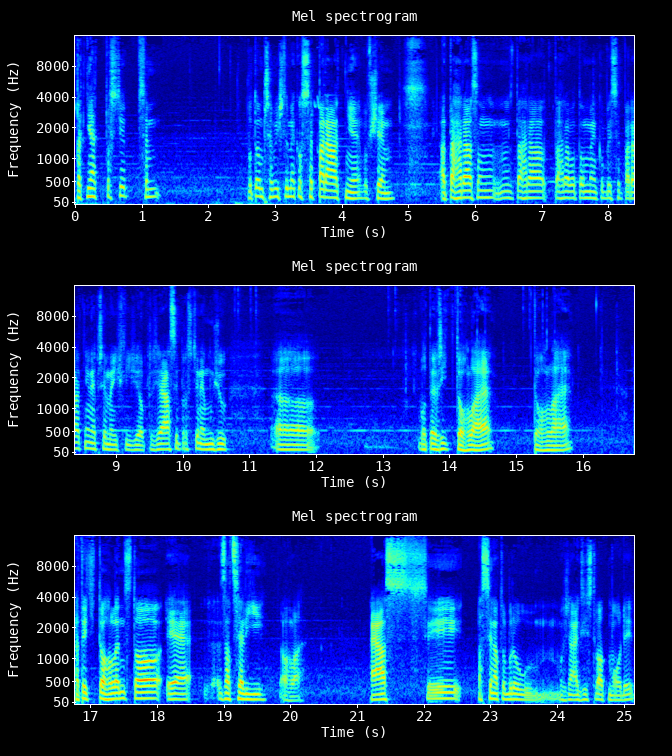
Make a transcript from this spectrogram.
tak nějak prostě jsem o tom přemýšlím jako separátně o všem. A ta hra, jsem, ta hra, ta hra o tom jakoby separátně nepřemýšlí, že jo? Protože já si prostě nemůžu uh, otevřít tohle, tohle, a teď tohle je za celý tohle. A já si asi na to budou možná existovat módy,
